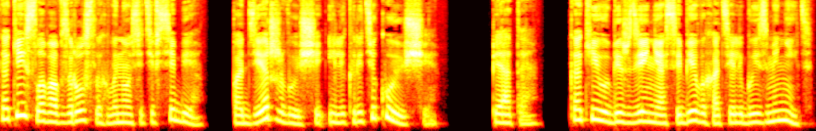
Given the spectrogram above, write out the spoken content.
Какие слова взрослых вы носите в себе, поддерживающие или критикующие? Пятое. Какие убеждения о себе вы хотели бы изменить?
